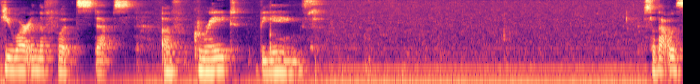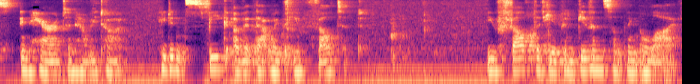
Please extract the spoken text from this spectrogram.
You are in the footsteps of great beings So that was inherent in how he taught. He didn't speak of it that way, but you felt it. You felt that he had been given something alive.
